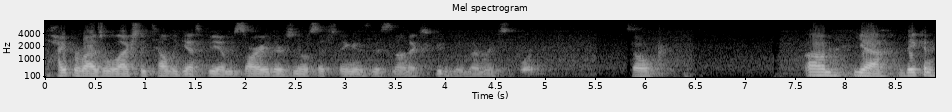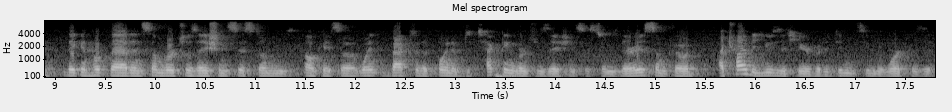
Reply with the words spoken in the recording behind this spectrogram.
the hypervisor will actually tell the guest VM, sorry, there's no such thing as this non-executable memory support. So, um, yeah, they can they can hook that in some virtualization systems. Okay, so it went back to the point of detecting virtualization systems. There is some code. I tried to use it here, but it didn't seem to work because it,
